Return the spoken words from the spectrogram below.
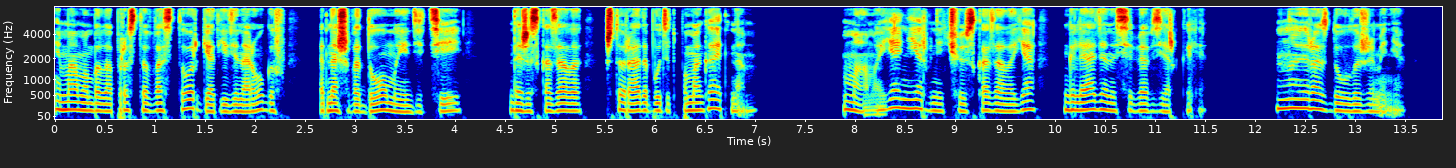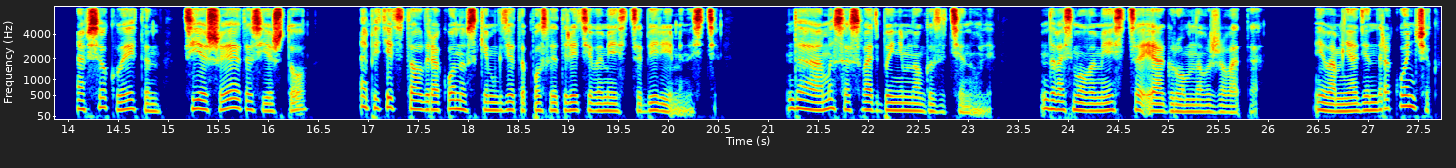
И мама была просто в восторге от единорогов, от нашего дома и детей. Даже сказала, что рада будет помогать нам. «Мама, я нервничаю», — сказала я, глядя на себя в зеркале. Ну и раздуло же меня. А все, Клейтон, съешь это, съешь то. Аппетит стал драконовским где-то после третьего месяца беременности. Да, мы со свадьбой немного затянули. До восьмого месяца и огромного живота. И во мне один дракончик.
